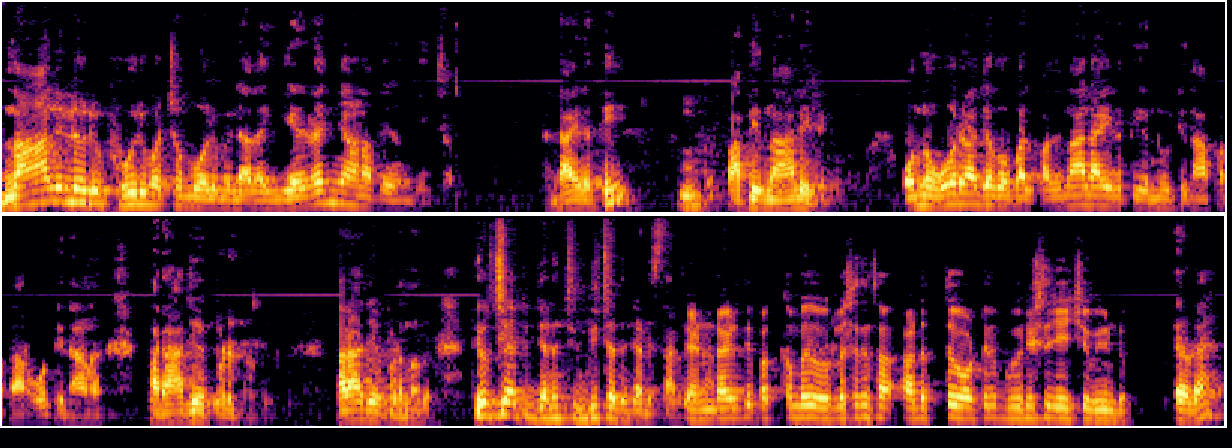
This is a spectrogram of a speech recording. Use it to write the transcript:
നാലിലൊരു ഭൂരിപക്ഷം പോലും ഇല്ലാതെ ഇഴഞ്ഞാണ് അദ്ദേഹം ജയിച്ചത്. രണ്ടായിരത്തി പതിനാലിൽ. ഒന്ന് ഒ രാജഗോപാൽ പതിനാലായിരത്തി എണ്ണൂറ്റി നാൽപ്പത്തി ആറ് വോട്ടിനാണ് പരാജയപ്പെടുന്നത്. പരാജയപ്പെടുന്നത്. തീർച്ചയായിട്ടും ജനം ചിന്തിച്ചതിന്റെ അടിസ്ഥാനം രണ്ടായിരത്തി പത്തൊമ്പത് ഒരു ലക്ഷത്തിന് അടുത്ത് വോട്ടിന് ഭൂരിപക്ഷം ജയിച്ചു വീണ്ടും. എവിടെ?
